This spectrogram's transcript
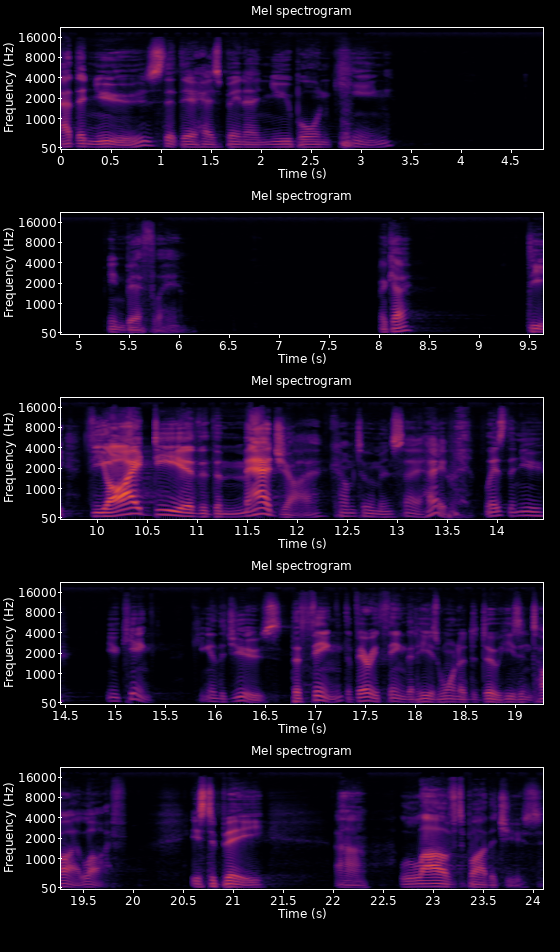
at the news that there has been a newborn king in Bethlehem. Okay? The, the idea that the Magi come to him and say, Hey, where's the new, new king? King of the Jews. The thing, the very thing that he has wanted to do his entire life is to be uh, loved by the Jews.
